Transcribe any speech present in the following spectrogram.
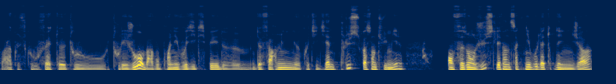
voilà, que ce que vous faites tous les jours, bah, vous prenez vos XP de, farming quotidienne, plus 68 000, en faisant juste les 25 niveaux de la tour des ninjas,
